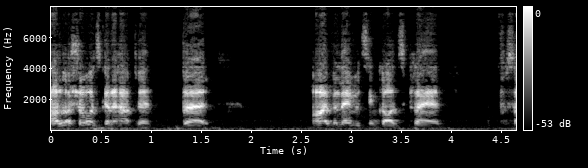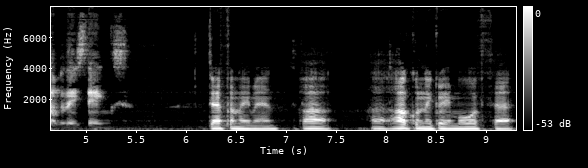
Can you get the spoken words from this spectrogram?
I'm not sure what's going to happen, but I believe it's in God's plan for some of these things. Definitely, man. Uh, I couldn't agree more with that.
